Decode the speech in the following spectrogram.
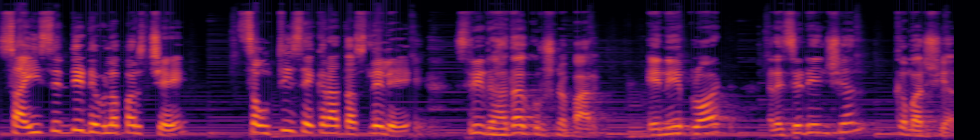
साई सिद्धी डेव्हलपर्सचे चौतीस एकरात असलेले Shri Radhakrishna park N A plot residential commercial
